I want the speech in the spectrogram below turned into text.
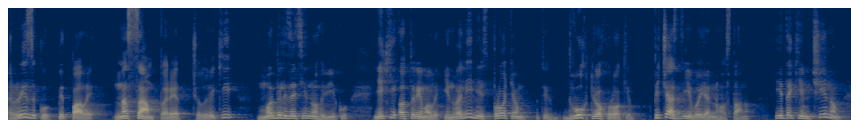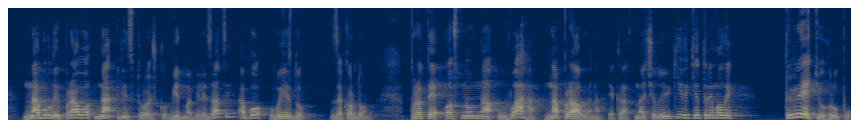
ризику підпали насамперед чоловіки мобілізаційного віку, які отримали інвалідність протягом цих 2-3 років під час дії воєнного стану. І таким чином набули право на відстрочку від мобілізації або виїзду за кордон. Проте основна увага направлена якраз на чоловіків, які отримали третю групу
